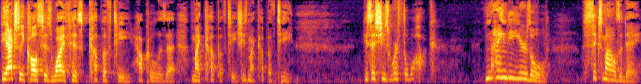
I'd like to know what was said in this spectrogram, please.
He actually calls his wife his cup of tea. How cool is that? My cup of tea. She's my cup of tea. He says she's worth the walk. 90 years old, six miles a day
